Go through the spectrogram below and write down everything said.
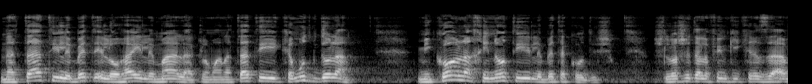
נתתי לבית אלוהי למעלה, כלומר, נתתי כמות גדולה. מכל הכינותי לבית הקודש. שלושת אלפים כיכרי זהב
